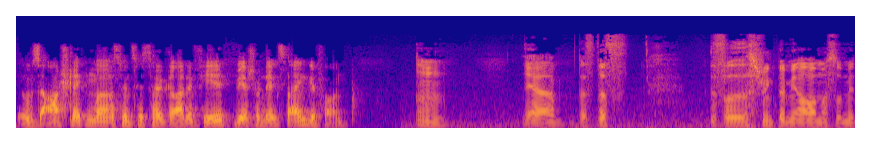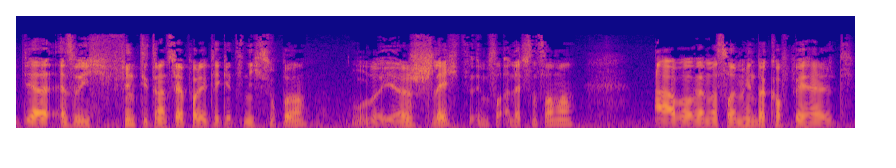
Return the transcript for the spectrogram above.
das Arschlecken, was uns jetzt halt gerade fehlt, wäre schon längst eingefahren. Mhm. Ja, das, das, das, das schwingt bei mir auch immer so mit. Ja, also ich finde die Transferpolitik jetzt nicht super oder eher schlecht im so letzten Sommer. Aber wenn man so im Hinterkopf behält,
